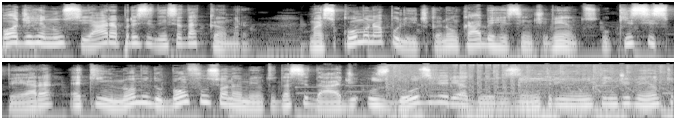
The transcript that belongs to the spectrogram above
pode renunciar à presidência da Câmara. Mas como na política não cabe ressentimentos, o que se espera é que, em nome do bom funcionamento da cidade, os 12 vereadores entrem em um entendimento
